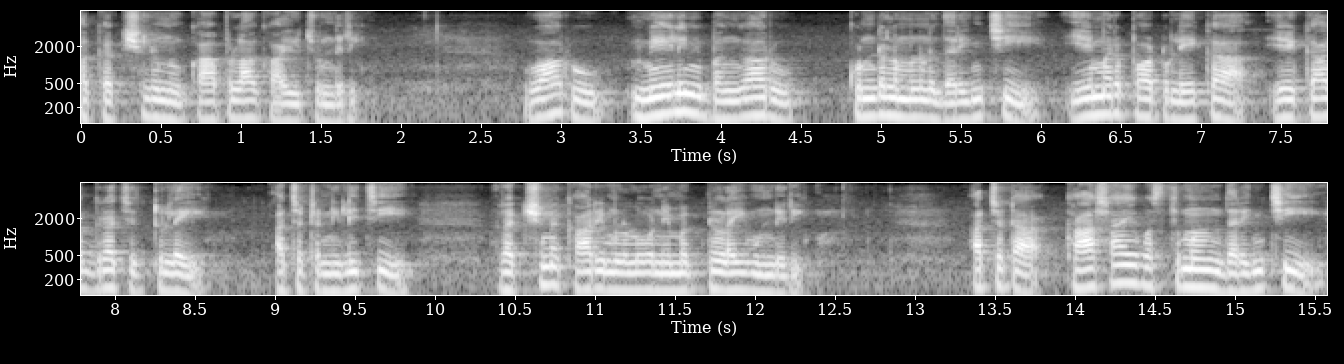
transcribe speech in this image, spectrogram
ఆ కక్షలను కాపలా కాయుచుండిరి. వారు మేలిమి బంగారు కుండలములను ధరించి ఏమరపాటు లేక ఏకాగ్ర చిత్తులై అచట నిలిచి రక్షణ కార్యములలో నిమగ్నులై ఉండిరి. అచ్చట కాషాయ వస్త్రములను ధరించి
